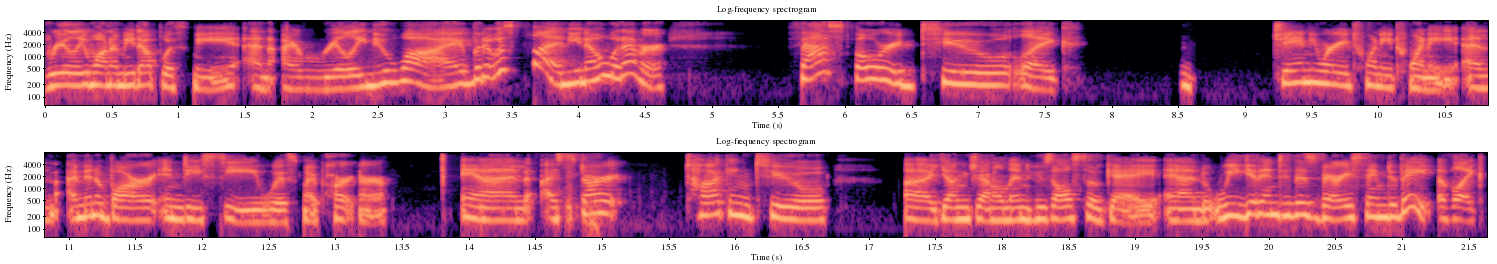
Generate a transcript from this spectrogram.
really want to meet up with me. And I really knew why, but it was fun, you know, whatever. Fast forward to like January 2020, and I'm in a bar in DC with my partner, and I start talking to a young gentleman who's also gay, and we get into this very same debate of like,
